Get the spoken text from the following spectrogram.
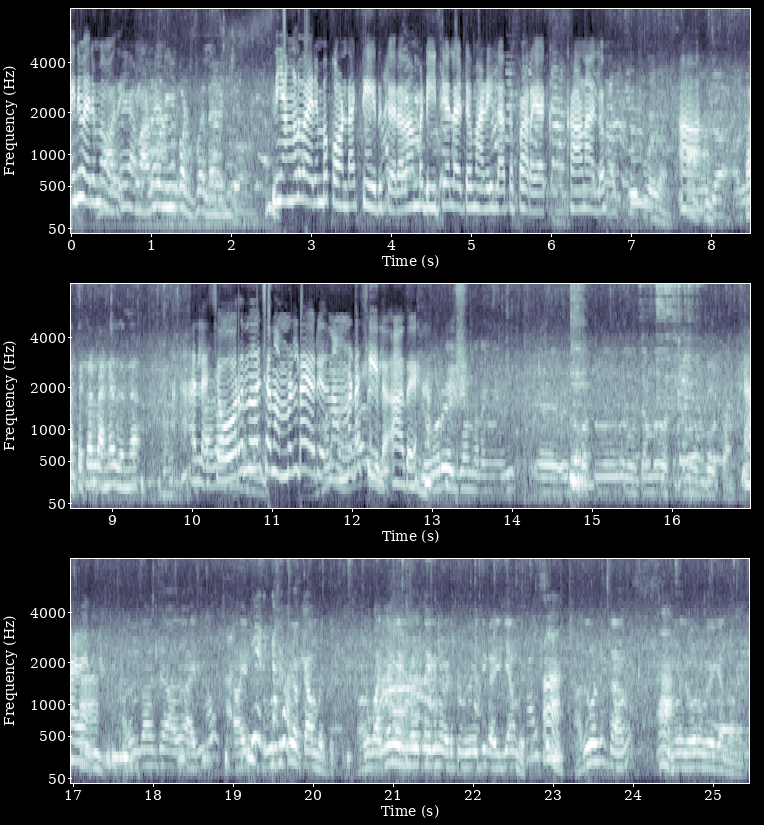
ഇനി വരുമ്പോ മതി. മഴ എനിക്ക് കുഴപ്പമില്ലായിരുന്നു ഇനി ഞങ്ങൾ വരുമ്പോ കോണ്ടാക്ട് ചെയ്തിട്ട് വരാം. അതാകുമ്പോ ഡീറ്റെയിൽ ആയിട്ട് മഴയില്ലാത്ത പറയാ കാണാലോ. പോയതാണ് ആ അല്ല ചോറെന്ന് വെച്ചാൽ നമ്മളുടെ ഒരു നമ്മുടെ ശീലം. അതെ. അതുകൊണ്ടിട്ടാണ് നമ്മൾ ചോറ് ഉപയോഗിക്കാൻ തുടങ്ങി.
